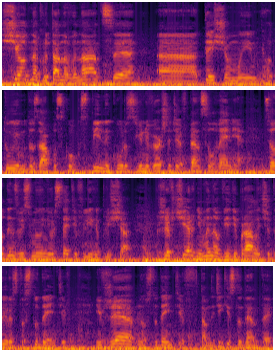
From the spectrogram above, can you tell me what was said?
Ще одна крута новина це те, що ми готуємо до запуску спільний курс University of Pennsylvania. Це один з восьми університетів Ліги Плюща. Вже в червні ми нам відібрали 400 студентів, і вже ну студентів там не тільки студенти,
